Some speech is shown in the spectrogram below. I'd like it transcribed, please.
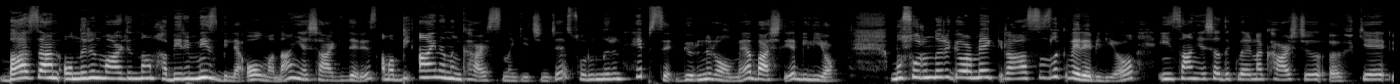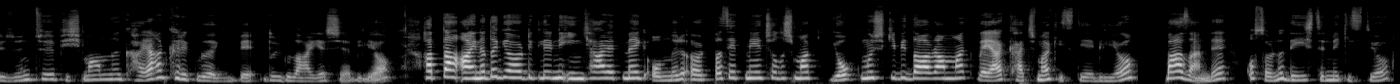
Bazen onların varlığından haberimiz bile olmadan yaşar gideriz ama bir aynanın karşısına geçince sorunların hepsi görünür olmaya başlayabiliyor. Bu sorunları görmek rahatsızlık verebiliyor. İnsan yaşadıklarına karşı öfke, üzüntü, pişmanlık, hayal kırıklığı gibi duygular yaşayabiliyor. Hatta aynada gördüklerini inkar etmek, onları örtbas etmeye çalışmak, yokmuş gibi davranmak veya kaçmak isteyebiliyor. Bazen de o sorunu değiştirmek istiyor.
